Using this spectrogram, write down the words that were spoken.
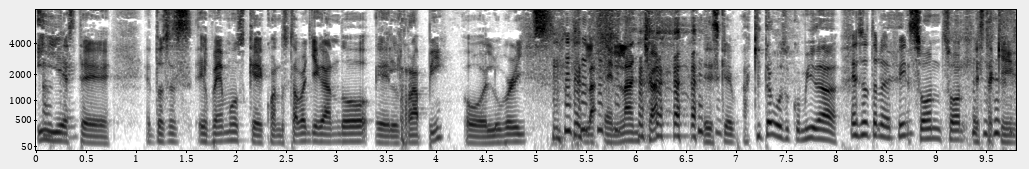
Y este, entonces eh, vemos que cuando estaba llegando el Rappi o el Uber Eats la- en lancha, es que aquí traigo su comida. ¿Es otro delfín? Son, son, está aquí,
